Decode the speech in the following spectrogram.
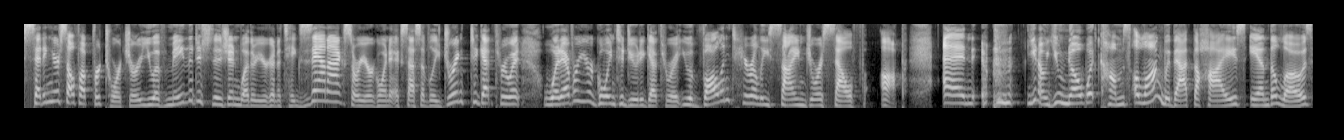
setting yourself up for torture. You have made the decision whether you're going to take Xanax or you're going to excessively drink to get through it, whatever you're going to do to get through it. You have voluntarily signed yourself up. And, you know, you know what comes along with that the highs and the lows.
